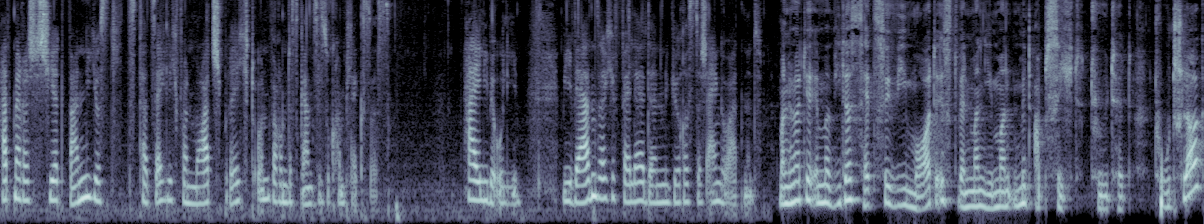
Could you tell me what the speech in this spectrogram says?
hat mal recherchiert, wann die Justiz tatsächlich von Mord spricht und warum das Ganze so komplex ist. Hi, liebe Uli. Wie werden solche Fälle denn juristisch eingeordnet? Man hört ja immer wieder Sätze wie Mord ist, wenn man jemanden mit Absicht tötet. Totschlag,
